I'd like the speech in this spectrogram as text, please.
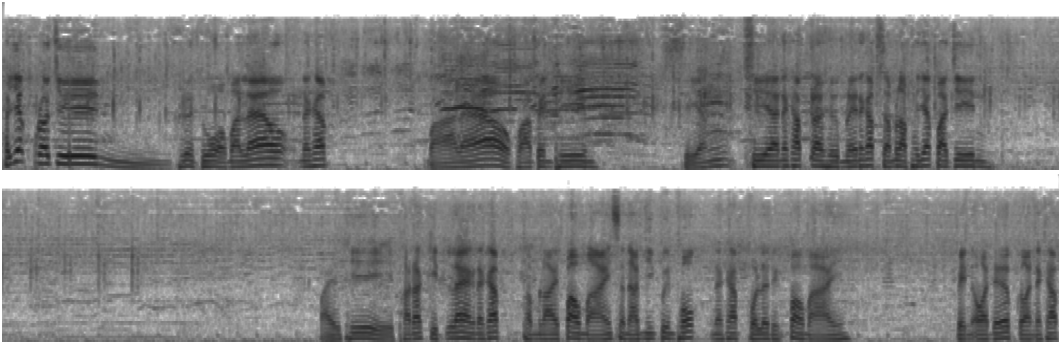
พยัคฆ์ประจีน เคลื่อนตัวออกมาแล้วนะครับ มาแล้วความเป็นทีม เสียงเชียร์นะครับ กระหึ่มเลยนะครับสำหรับพยัคฆ์ปราจีน ไปที่ภารกิจแรกนะครับทำลายเป้าหมายสนามยิงปืนพกนะครับ คนละหนึ่งเป้าหมาย เป็นออเดิร์ฟก่อนนะครับ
